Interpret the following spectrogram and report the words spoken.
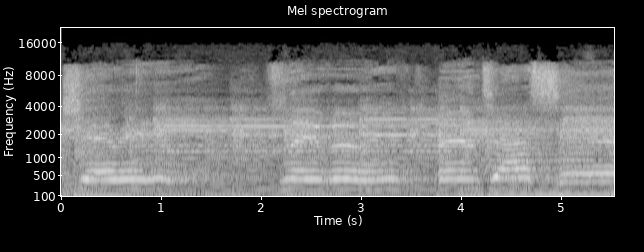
Cherry flavored and.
